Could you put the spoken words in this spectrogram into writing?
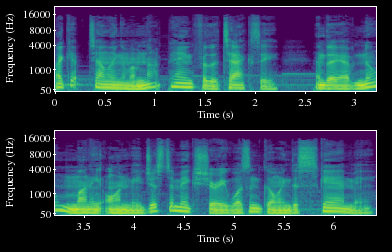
I kept telling him I'm not paying for the taxi and that I have no money on me just to make sure he wasn't going to scam me.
